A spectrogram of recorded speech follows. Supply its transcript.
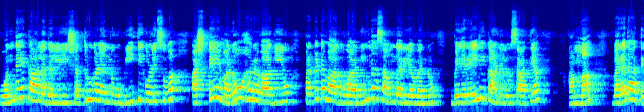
ಒಂದೇ ಕಾಲದಲ್ಲಿ ಶತ್ರುಗಳನ್ನು ಭೀತಿಗೊಳಿಸುವ ಅಷ್ಟೇ ಮನೋಹರವಾಗಿಯೂ ಪ್ರಕಟವಾಗುವ ನಿನ್ನ ಸೌಂದರ್ಯವನ್ನು ಬೇರೆಲ್ಲಿ ಕಾಣಲು ಸಾಧ್ಯ? ಅಮ್ಮ, ವರದಾತೆ,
